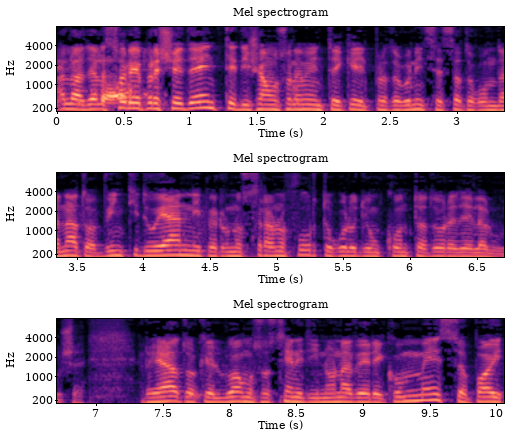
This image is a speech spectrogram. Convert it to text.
Allora, della storia precedente diciamo solamente che il protagonista è stato condannato a 22 anni per uno strano furto, quello di un contatore della luce, reato che l'uomo sostiene di non avere commesso, poi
